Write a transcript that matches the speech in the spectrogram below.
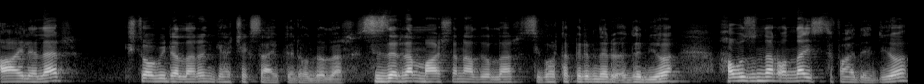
aileler işte o villaların gerçek sahipleri oluyorlar. Sizlerden maaşlarını alıyorlar, sigorta primleri ödeniyor. Havuzundan onlar istifade ediyor.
